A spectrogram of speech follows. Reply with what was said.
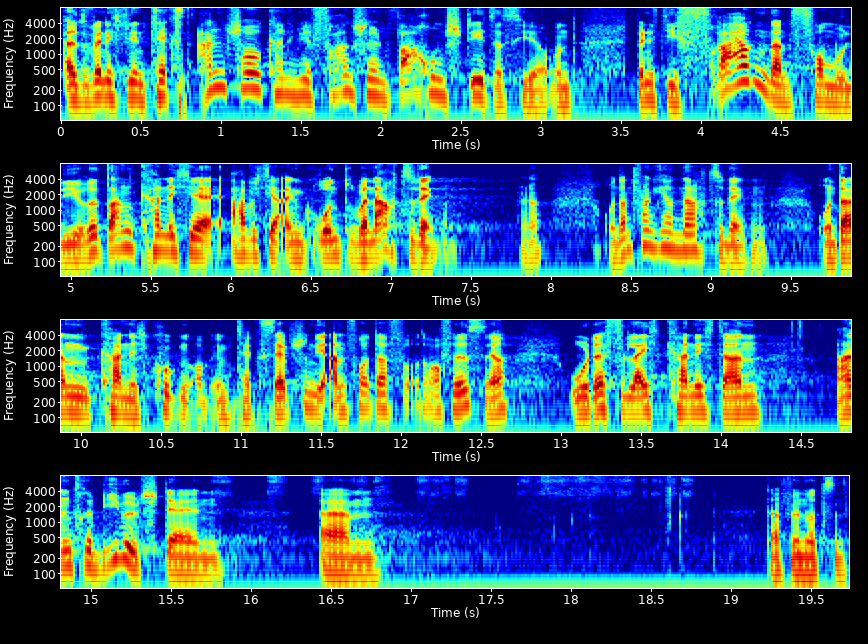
also wenn ich den Text anschaue, kann ich mir Fragen stellen, warum steht das hier? Und wenn ich die Fragen dann formuliere, dann kann ich ja, habe ich ja einen Grund, darüber nachzudenken. Ja? Und dann fange ich an nachzudenken. Und dann kann ich gucken, ob im Text selbst schon die Antwort darauf ist. Ja? Oder vielleicht kann ich dann andere Bibelstellen ähm, dafür nutzen.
